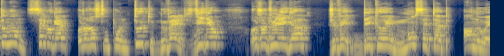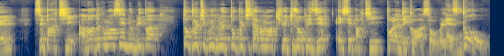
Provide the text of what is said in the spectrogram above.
tout le monde, salut Bogam. Aujourd'hui on se retrouve pour une toute nouvelle vidéo. Aujourd'hui les gars, je vais décorer mon setup en Noël. C'est parti, avant de commencer, n'oublie pas ton petit pouce bleu, ton petit abonnement qui fait toujours plaisir. Et c'est parti pour la décoration, let's go!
